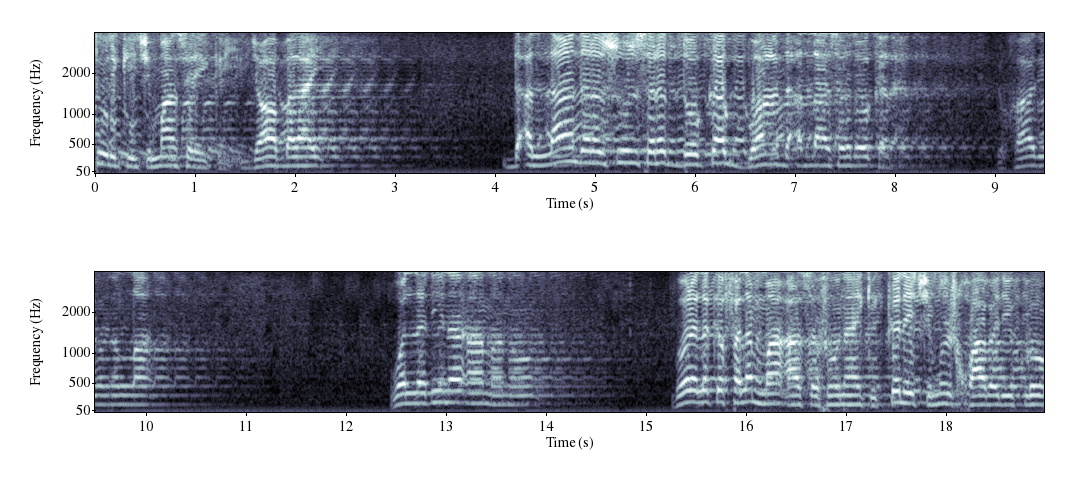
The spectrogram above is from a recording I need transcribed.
توري کی چې ما سره کوي جواب بدای د الله د رسول سره دوکا غوا د الله سره دوکا ده یخادعون الله والذین آمنوا ګور لکه فلما اسفونا کی کله چې موږ خواب دي کړو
